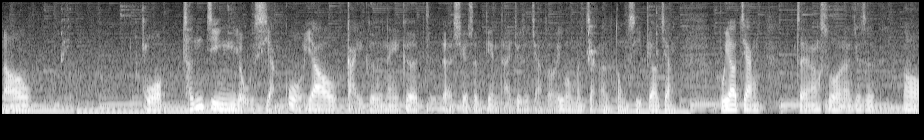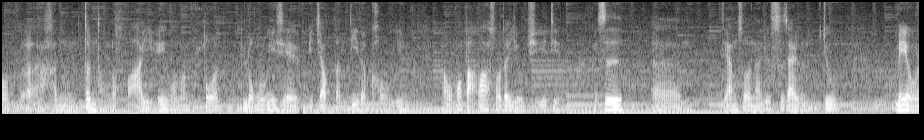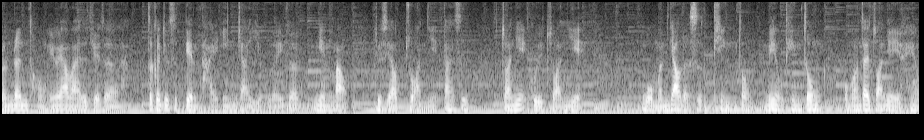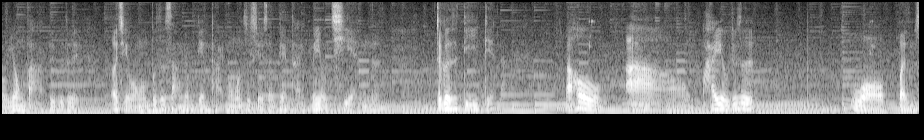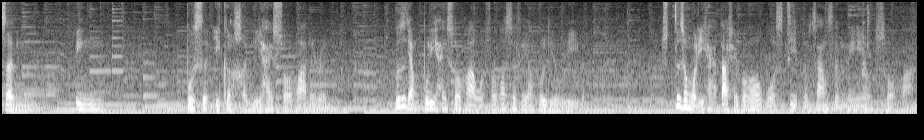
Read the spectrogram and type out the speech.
然后我曾经有想过要改革那个呃学生电台，就是讲说，哎，我们讲的东西不要这样，不要这样，怎样说呢？就是哦，呃，很正统的华语，因为我们多融入一些比较本地的口音。啊，我们把话说的有趣一点，可是，呃，怎样说呢？就是在就没有人认同，因为他们还是觉得这个就是电台应该有的一个面貌，就是要专业。但是专业归专业，我们要的是听众，没有听众，我们在专业也没有用吧，对不对？而且我们不是商用电台，我们是学生电台，没有钱的，这个是第一点了。然后啊，还有就是，我本身并不是一个很厉害说话的人，不是讲不厉害说话，我说话是非常不流利的。自从我离开了大学过后，我是基本上是没有说话。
